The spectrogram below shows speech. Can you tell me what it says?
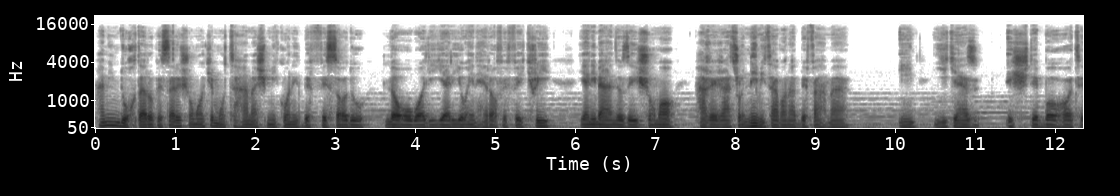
همین دختر و پسر شما که متهمش می کنید به فساد و لاعبالیگری و انحراف فکری یعنی به اندازه شما حقیقت را نمی‌تواند بفهمد این یکی از اشتباهات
